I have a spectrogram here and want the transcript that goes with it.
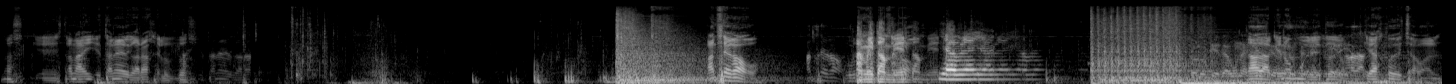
No sé, que están ahí, están en el garaje los dos. Han cegado. A mí también. Ya habrá, ya habrá, ya habrá. Nada, que no muere, tío. Qué asco de chaval.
